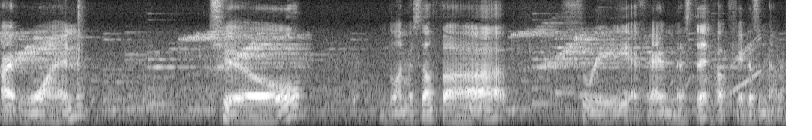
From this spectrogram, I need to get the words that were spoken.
Alright, one. Two. Line myself up. Three. Okay, I missed it. Okay, doesn't matter.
